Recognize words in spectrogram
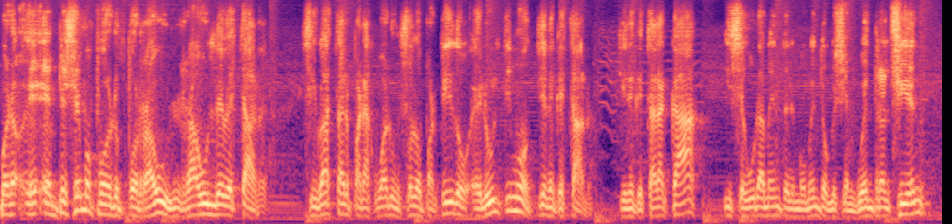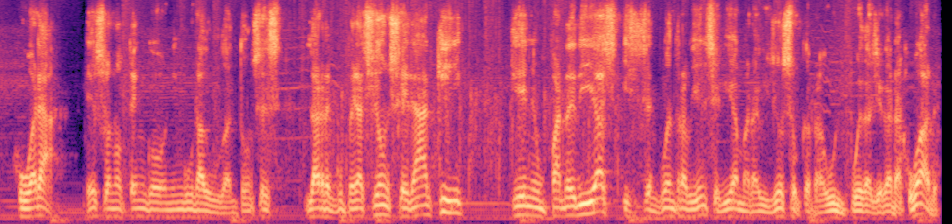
Bueno, eh, empecemos por, por Raúl. Raúl debe estar. Si va a estar para jugar un solo partido, el último tiene que estar. Tiene que estar acá y seguramente en el momento que se encuentra al 100 jugará. Eso no tengo ninguna duda. Entonces la recuperación será aquí tiene un par de días y si se encuentra bien sería maravilloso que Raúl pueda llegar a jugar.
